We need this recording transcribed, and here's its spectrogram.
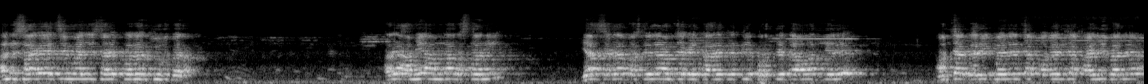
आणि सांगायचे माझे साहेब पगार सुरू करा. अरे आम्ही आमदार असताना या सगळ्या बसलेल्या आमच्या काही कार्यकर्ते प्रत्येक गावात गेले. आमच्या गरीब महिलांच्या पगारीच्या फायली झाल्या.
